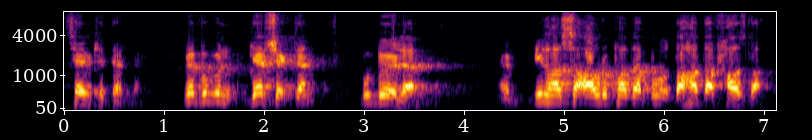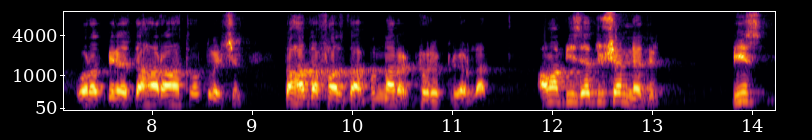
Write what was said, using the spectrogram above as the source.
sevk ederler. Ve bugün gerçekten bu böyle. E, Bilhassa Avrupa'da bu daha da fazla. Orada biraz daha rahat olduğu için daha da fazla bunları körüklüyorlar. Ama bize düşen nedir? Biz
